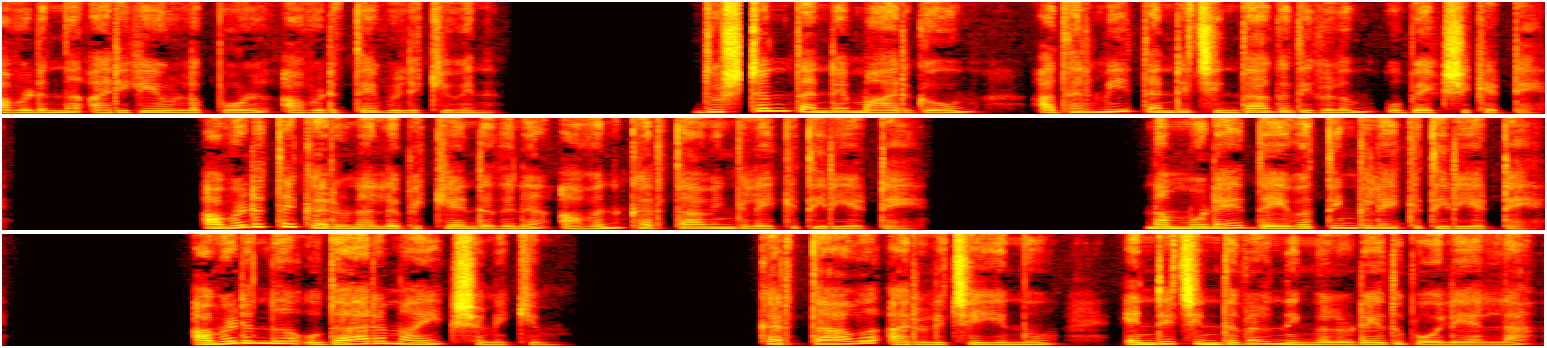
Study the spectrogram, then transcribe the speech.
അവിടുന്ന് അരികെയുള്ളപ്പോൾ അവിടുത്തെ വിളിക്കുവിൻ. ദുഷ്ടൻ തന്റെ മാർഗവും അധർമ്മി തന്റെ ചിന്താഗതികളും ഉപേക്ഷിക്കട്ടെ. അവിടുത്തെ കരുണ ലഭിക്കേണ്ടതിന് അവൻ കർത്താവിങ്കിലേക്ക് തിരിയട്ടെ. നമ്മുടെ ദൈവത്തിങ്കിലേക്ക് തിരിയട്ടെ. അവിടുന്ന് ഉദാരമായി ക്ഷമിക്കും. കർത്താവ് അരുളി ചെയ്യുന്നു എന്റെ ചിന്തകൾ നിങ്ങളുടേതുപോലെയല്ല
